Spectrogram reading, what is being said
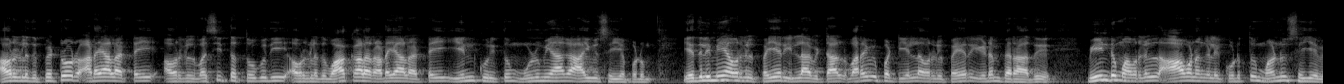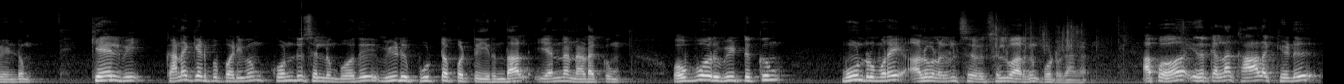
அவர்களது பெற்றோர் அடையாள அட்டை அவர்கள் வசித்த தொகுதி அவர்களது வாக்காளர் அடையாள அட்டை எண் குறித்தும் முழுமையாக ஆய்வு செய்யப்படும். எதிலுமே அவர்கள் பெயர் இல்லாவிட்டால் வரைவு பட்டியலில் அவர்கள் பெயர் இடம்பெறாது. மீண்டும் அவர்கள் ஆவணங்களை கொடுத்து மனு செய்ய வேண்டும். கேள்வி கணக்கெடுப்பு படிவம் கொண்டு செல்லும்போது வீடு பூட்டப்பட்டு இருந்தால் என்ன நடக்கும்? ஒவ்வொரு வீட்டுக்கும் மூன்று முறை அலுவலர்கள் செ- செல்வார்கள்னு போட்டிருக்காங்க. அப்போது இதற்கெல்லாம் காலக்கெடு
